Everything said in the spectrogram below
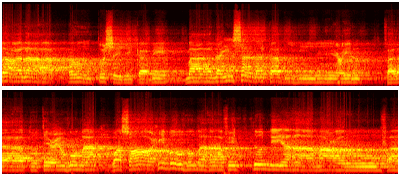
কালা أن تشرك بي ما ليس لك به علم فلا تطعهما وصاحبهما في الدنيا معروفا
